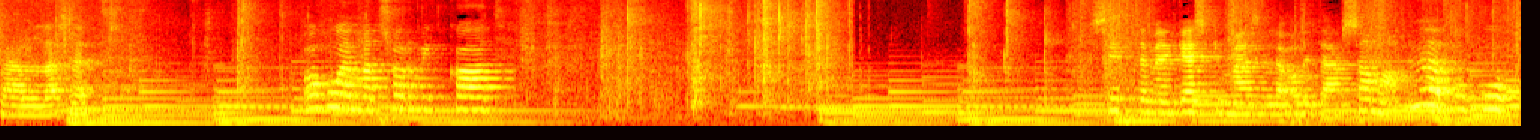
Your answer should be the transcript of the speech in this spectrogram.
tällaiset ohuemmat sormikkaat. Sitten meidän keskimmäiselle oli tää sama yöpuku.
